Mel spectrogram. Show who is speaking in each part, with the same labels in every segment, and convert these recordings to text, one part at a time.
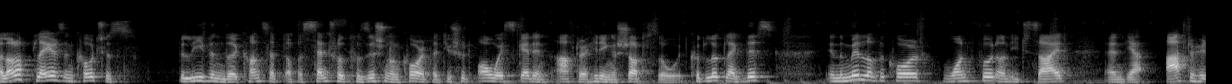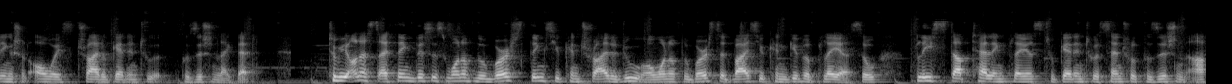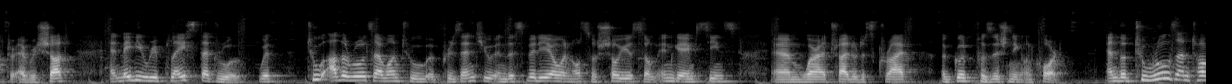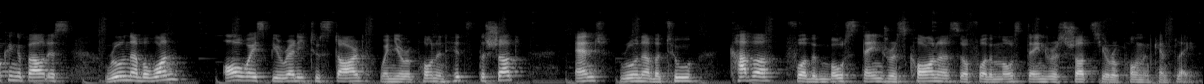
Speaker 1: A lot of players and coaches believe in the concept of a central position on court that you should always get in after hitting a shot. So it could look like this in the middle of the court, one foot on each side. And yeah, after hitting a shot, always try to get into a position like that. To be honest, I think this is one of the worst things you can try to do or one of the worst advice you can give a player. So please stop telling players to get into a central position after every shot and maybe replace that rule with two other rules I want to uh, present you in this video and also show you some in-game scenes um, where I try to describe a good positioning on court. And the two rules I'm talking about is rule number one, always be ready to start when your opponent hits the shot. And rule number two, cover for the most dangerous corners or for the most dangerous shots your opponent can play.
